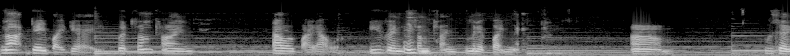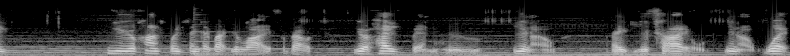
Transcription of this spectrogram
not day by day, but sometimes hour by hour, even Mhm. sometimes minute by minute. Um, because you're constantly thinking about your life, about your husband, who you know, right, your child, you know, what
